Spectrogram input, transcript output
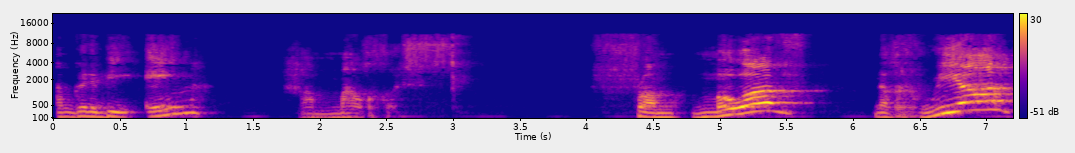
I'm going to be Aim Hamalchus. From Moav, Nachriya,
